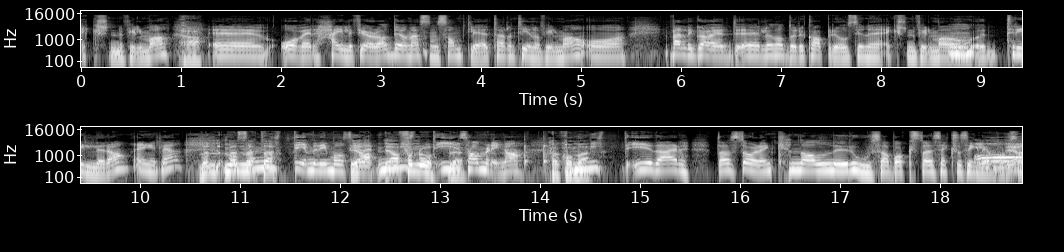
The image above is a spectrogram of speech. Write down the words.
actionfilmer Ja. eh, over hele fjøla. Det er jo nesten samtlige Tarantino-filmer. Og veldig glad i eh, Leonardo DiCaprio sine actionfilmer mm. og thrillere, egentlig. Men- men og Mette- midt i, men de må si Ja, det, midt i samlinga, midt i der, da står det en knall rosa boks. Det er sex og singelhjem-boksen.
